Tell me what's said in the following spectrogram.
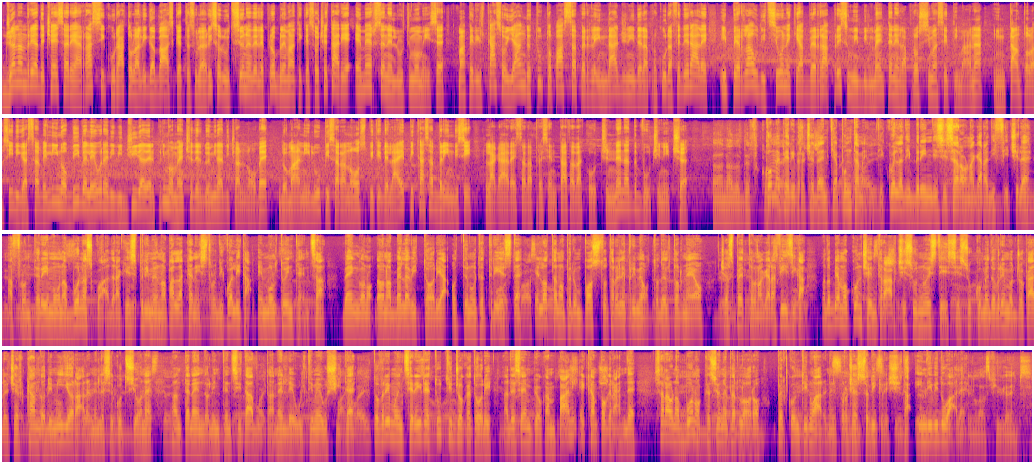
Gianandrea De Cesare ha rassicurato la Lega Basket sulla risoluzione delle problematiche societarie emerse nell'ultimo mese, ma per il caso Young tutto passa per le indagini della Procura federale e per l'audizione che avverrà presumibilmente nella prossima settimana. Intanto la Sidigas Avellino vive le ore di vigilia del primo match del 2019. Domani i lupi saranno ospiti della Epi Casa Brindisi. La gara è stata presentata da coach Nenad Vucinic. Come per i precedenti appuntamenti, quella di Brindisi sarà una gara difficile. Affronteremo una buona squadra che esprime una pallacanestro di qualità e molto intensa vengono da una bella vittoria ottenuta a Trieste e lottano per un posto tra le prime otto del torneo. Ci aspetta una gara fisica, ma dobbiamo concentrarci su noi stessi e su come dovremo giocare cercando di migliorare nell'esecuzione, mantenendo l'intensità avuta nelle ultime uscite. Dovremo inserire tutti i giocatori, ad esempio Campani e Campogrande. Sarà una buona occasione per loro per continuare nel processo di crescita individuale.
